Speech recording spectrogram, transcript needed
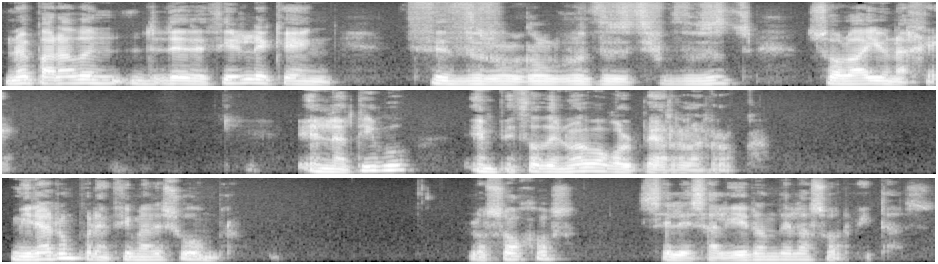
No he parado de decirle que en solo hay una G. El nativo empezó de nuevo a golpear la roca. Miraron por encima de su hombro. Los ojos se le salieron de las órbitas.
